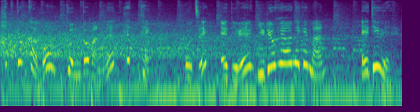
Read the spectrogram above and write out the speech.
합격하고 돈도 받는 혜택. 오직 에듀윌 유료 회원에게만. 에듀윌.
